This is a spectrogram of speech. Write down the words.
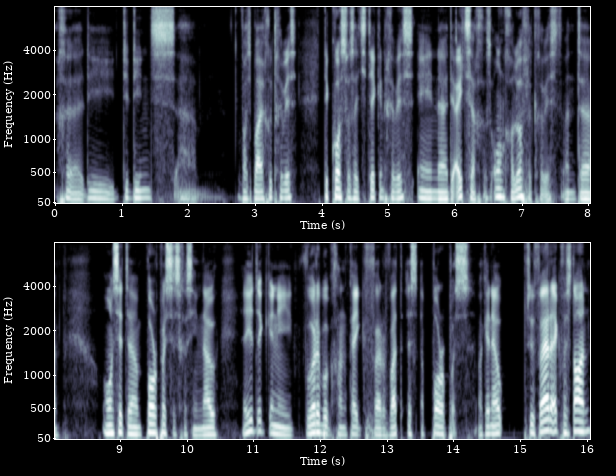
ge, die die diens um, was baie goed geweest. Die kos was uitstekend geweest en uh, die uitsig is ongelooflik geweest want uh, ons het 'n um, porpoises gesien. Nou, het ek in die woordeboek gaan kyk vir wat is 'n porpoise. Okay, nou sover ek verstaan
